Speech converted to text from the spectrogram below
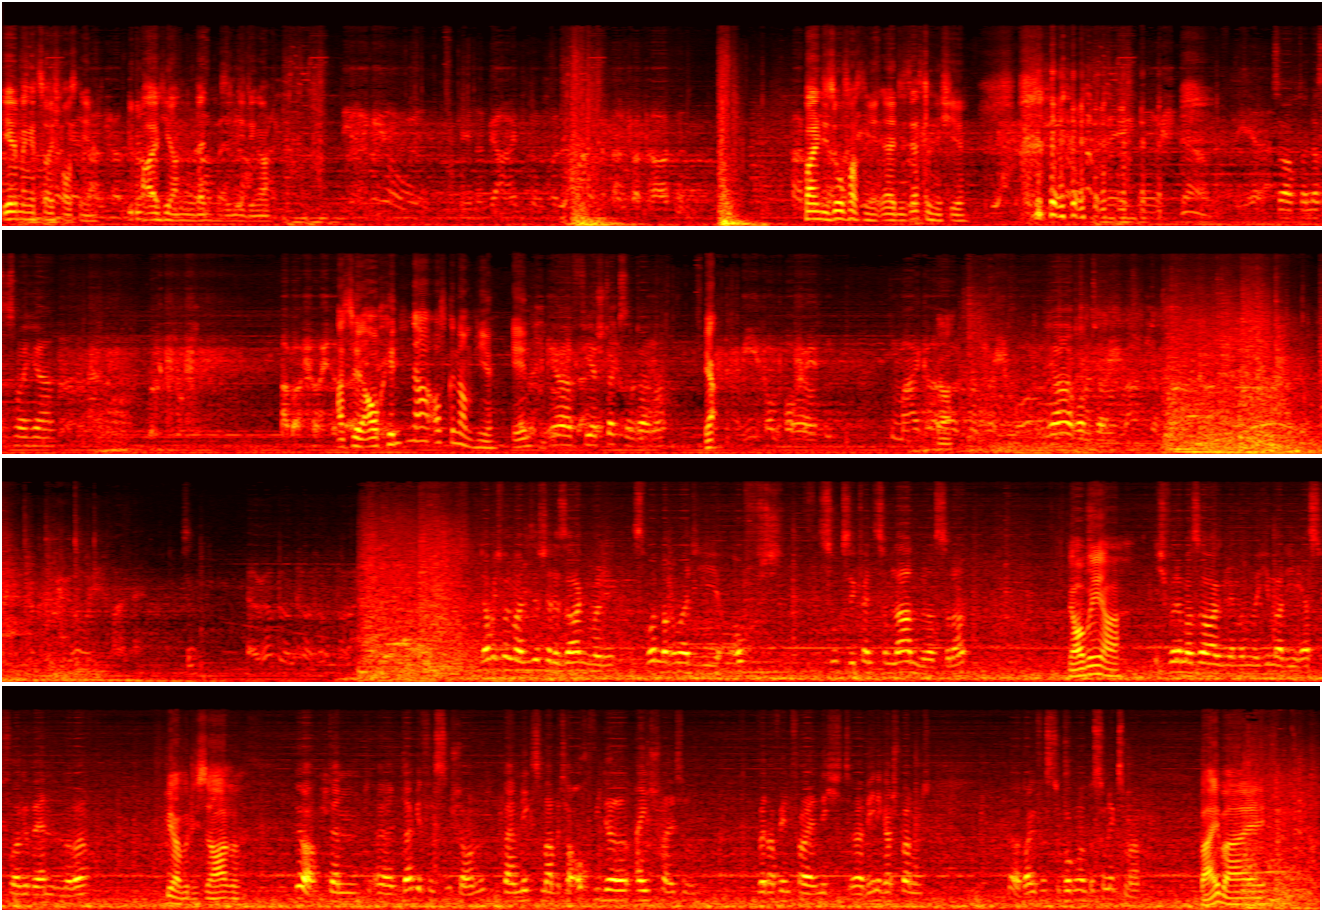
jede Menge Zeug rausnehmen. Überall hier an den Wänden sind die Dinger. Vor allem die Sofas nicht, äh, die Sessel nicht hier. So, dann lass uns mal hier. Hast du auch hinten da aufgenommen hier? Hier hinten. Ja, vier Stück sind da, ne? Ja. Ja. Ja, runter. Ich glaube, ich will mal an dieser Stelle sagen, weil es wurden doch immer die Aufzugsequenz zum Laden benutzt, oder? Glaube ja. Ich würde mal sagen, dann wollen wir hier mal die erste Folge beenden, oder? Ja, würde ich sagen. Ja, dann äh, danke fürs Zuschauen. Beim nächsten Mal bitte auch wieder einschalten. Wird auf jeden Fall nicht äh, weniger spannend. Ja, danke fürs Zugucken und bis zum nächsten Mal. Bye, bye.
